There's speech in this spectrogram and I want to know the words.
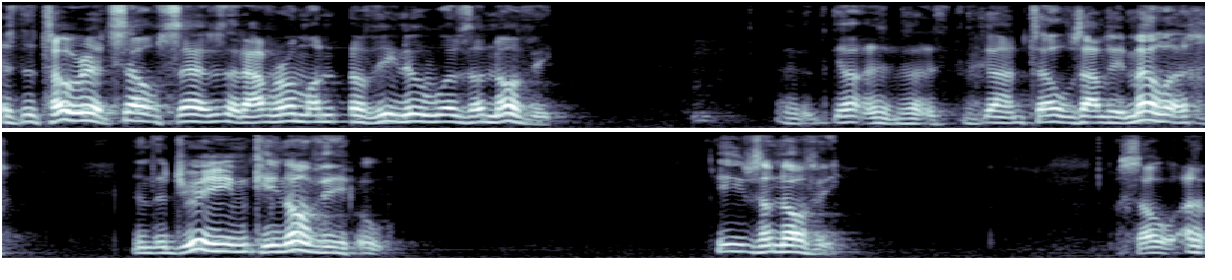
as the Torah itself says that Avram Avinu was a novi. God, tells Avimelech in the dream, Kinovihu. He's a Novi. So, uh,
